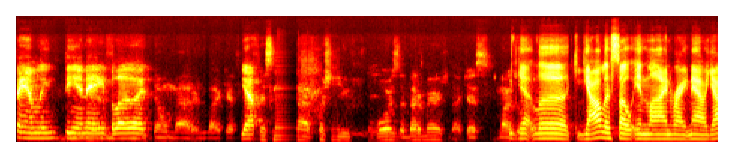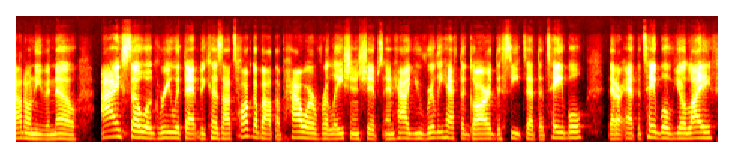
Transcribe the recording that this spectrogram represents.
family dna yeah, blood it don't matter. Like if, Yep. if it's not pushing you towards a better marriage, like just might as well Yeah, go. look, y'all are so in line right now. Y'all don't even know. I so agree with that because I talk about the power of relationships and how you really have to guard the seats at the table that are at the table of your life.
